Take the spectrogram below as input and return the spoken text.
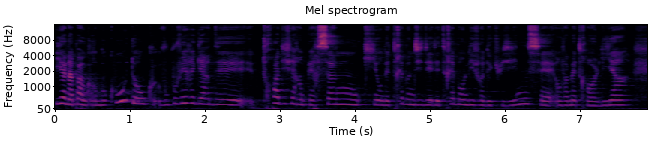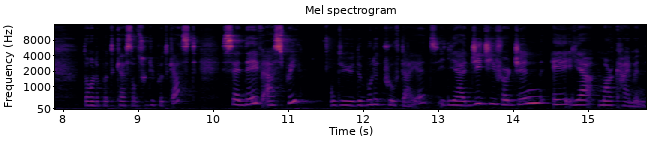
Il n'y en a pas encore beaucoup, donc vous pouvez regarder trois différentes personnes qui ont des très bonnes idées, des très bons livres de cuisine. C'est, on va mettre en lien dans le podcast, en dessous du podcast. C'est Dave Asprey, du The Bulletproof Diet, il y a Gigi Virgin et il y a Mark Hyman.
